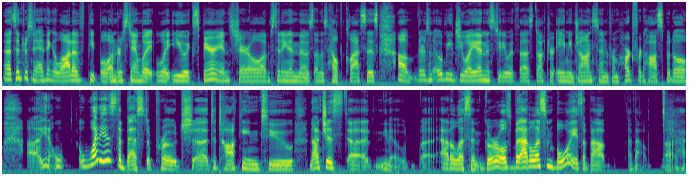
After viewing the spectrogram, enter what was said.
That's interesting. I think a lot of people understand what, what you experienced, Cheryl. I'm sitting in those those health classes. Um, there's an OBGYN in the studio with us, Dr. Amy Johnson from Hartford Hospital. Uh, you know, what is the best approach uh, to talking to not just uh, you know uh, adolescent girls, but adolescent boys about about uh,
